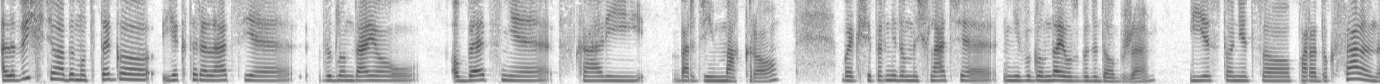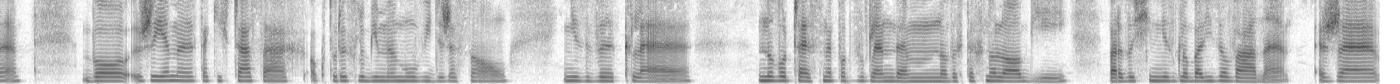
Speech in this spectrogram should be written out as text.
Ale wyjść chciałabym od tego, jak te relacje wyglądają obecnie w skali bardziej makro, bo jak się pewnie domyślacie, nie wyglądają zbyt dobrze. I jest to nieco paradoksalne, bo żyjemy w takich czasach, o których lubimy mówić, że są niezwykle nowoczesne pod względem nowych technologii, bardzo silnie zglobalizowane, że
